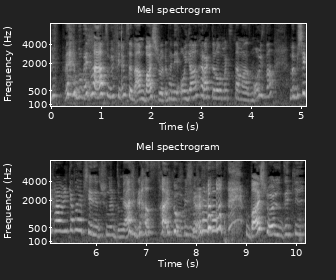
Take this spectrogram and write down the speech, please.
bir- bu benim hayatım bir filmse ben başrolüm. Hani o yan karakter olmak istemezdim. O yüzden böyle bir şey karar verirken falan hep şey diye düşünürdüm. Yani biraz psycho mu bilmiyorum. Başroldeki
